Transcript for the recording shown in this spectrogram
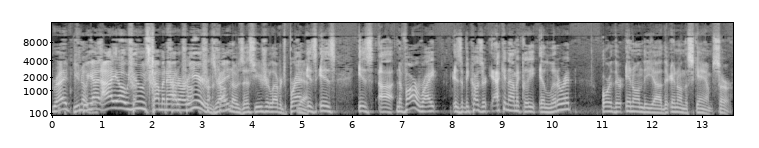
right? You know, we this. got IOUs Trump, coming Trump, out our Trump, ears, Trump, right? Trump knows this. Use your leverage. Brat Yeah. is is is uh, Navarro right? Is it because they're economically illiterate, or they're in on the uh, they're in on the scam, sir?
